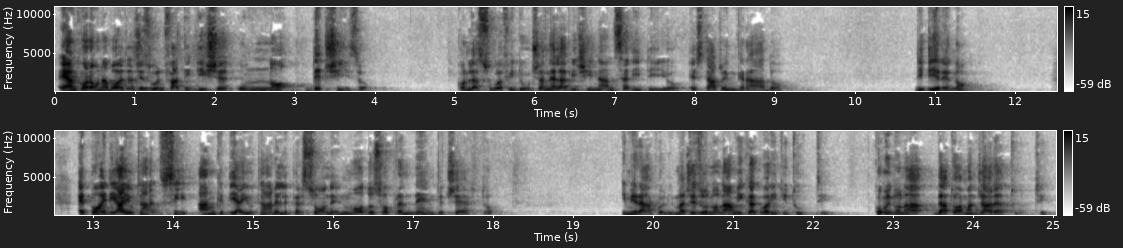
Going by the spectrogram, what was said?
E ancora una volta Gesù infatti dice un no deciso. Con la sua fiducia nella vicinanza di Dio è stato in grado di dire no. E poi di aiutare, sì, anche di aiutare le persone in modo sorprendente, certo, i miracoli. Ma Gesù non ha mica guariti tutti, come non ha dato a mangiare a tutti,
